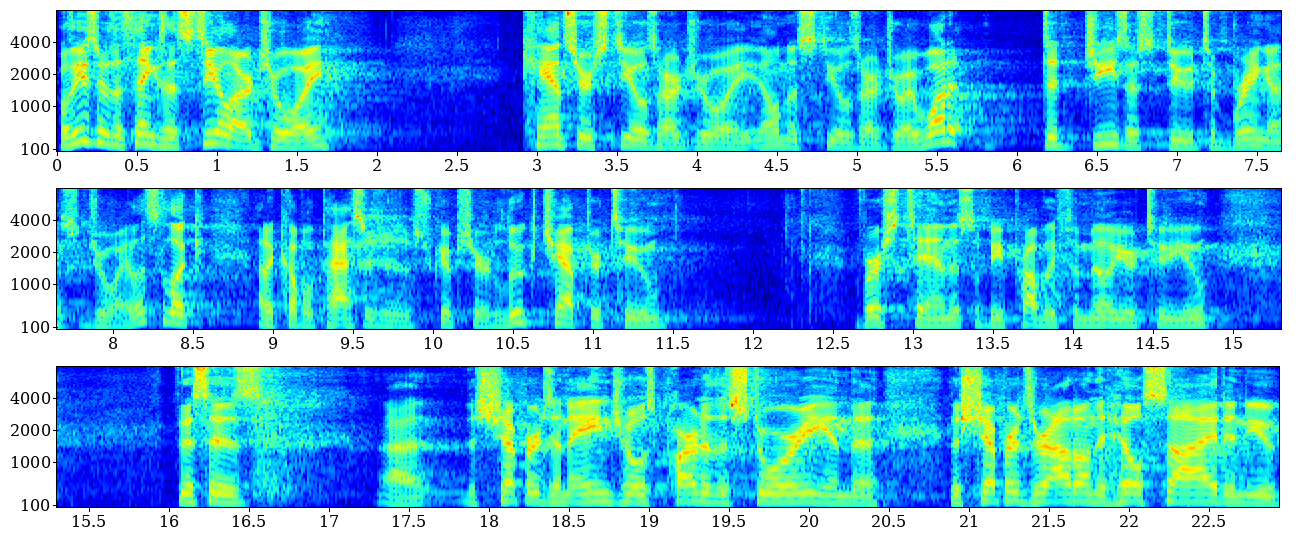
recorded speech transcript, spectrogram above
Well, these are the things that steal our joy. Cancer steals our joy, illness steals our joy. What did Jesus do to bring us joy? Let's look at a couple passages of Scripture. Luke chapter 2, verse 10. This will be probably familiar to you. This is uh, the shepherds and angels part of the story, and the the shepherds are out on the hillside, and you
